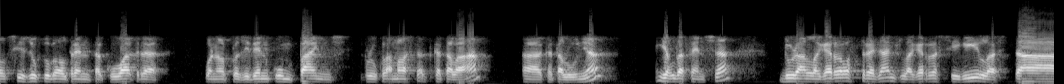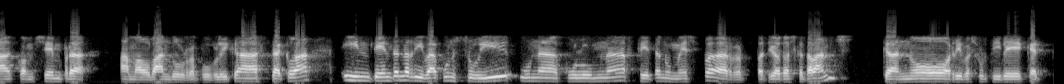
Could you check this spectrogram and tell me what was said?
el 6 d'octubre del 34, quan el president Companys proclama l'estat català a Catalunya i el defensa. Durant la Guerra dels Tres Anys, la Guerra Civil està, com sempre, amb el bàndol republicà, està clar, i intenten arribar a construir una columna feta només per patriotes catalans, que no arriba a sortir bé aquest,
